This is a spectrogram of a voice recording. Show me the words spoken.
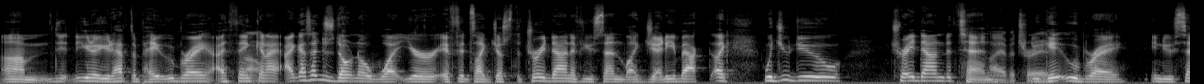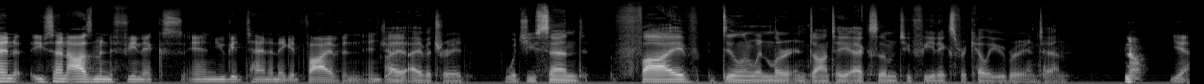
Um, you know, you'd have to pay Oubre, I think, and I, I guess I just don't know what you're if it's like just the trade down. If you send like Cedi back, like would you do trade down to 10? I have a trade. You get Oubre. And you send you send Osman to Phoenix, and you get ten, and they get five, and, and I, Cedi. I have a trade. Would you send five, Dylan Windler and Dante Exum to Phoenix for Kelly Oubre and ten. No, Yeah.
